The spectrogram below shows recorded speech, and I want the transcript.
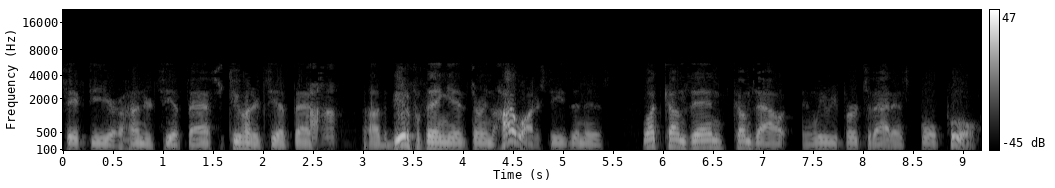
50 or 100 CFS or 200 CFS. Uh-huh. Uh, the beautiful thing is during the high water season is what comes in comes out, and we refer to that as full pool.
